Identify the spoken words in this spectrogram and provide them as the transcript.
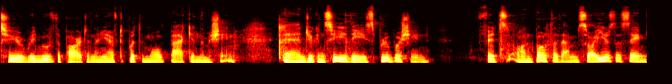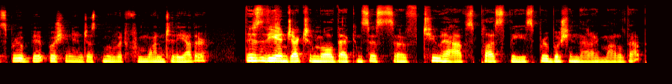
to remove the part, and then you have to put the mold back in the machine. And you can see the sprue bushing fits on both of them. So I use the same sprue bushing and just move it from one to the other. This is the injection mold that consists of two halves plus the sprue bushing that I modeled up.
